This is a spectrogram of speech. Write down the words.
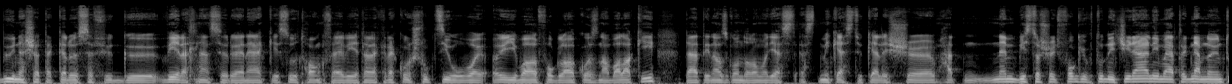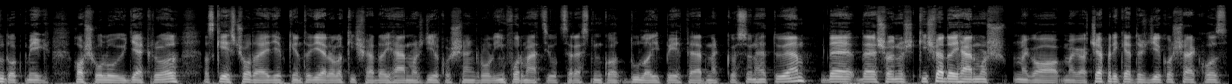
bűnesetekkel összefüggő, véletlenszerűen elkészült hangfelvételek rekonstrukcióival foglalkozna valaki, tehát én azt gondolom, hogy ezt, ezt mi kezdtük el, és hát nem biztos, hogy fogjuk tudni csinálni, mert hogy nem nagyon tudok még hasonló ügyekről. Az kész csoda egyébként, hogy erről a Kisvárdai hármas gyilkosságról információt szereztünk a Dulai Péternek köszönhetően, de, de sajnos Kisvárdai hármas, meg a, meg a Cseperi kettős gyilkossághoz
